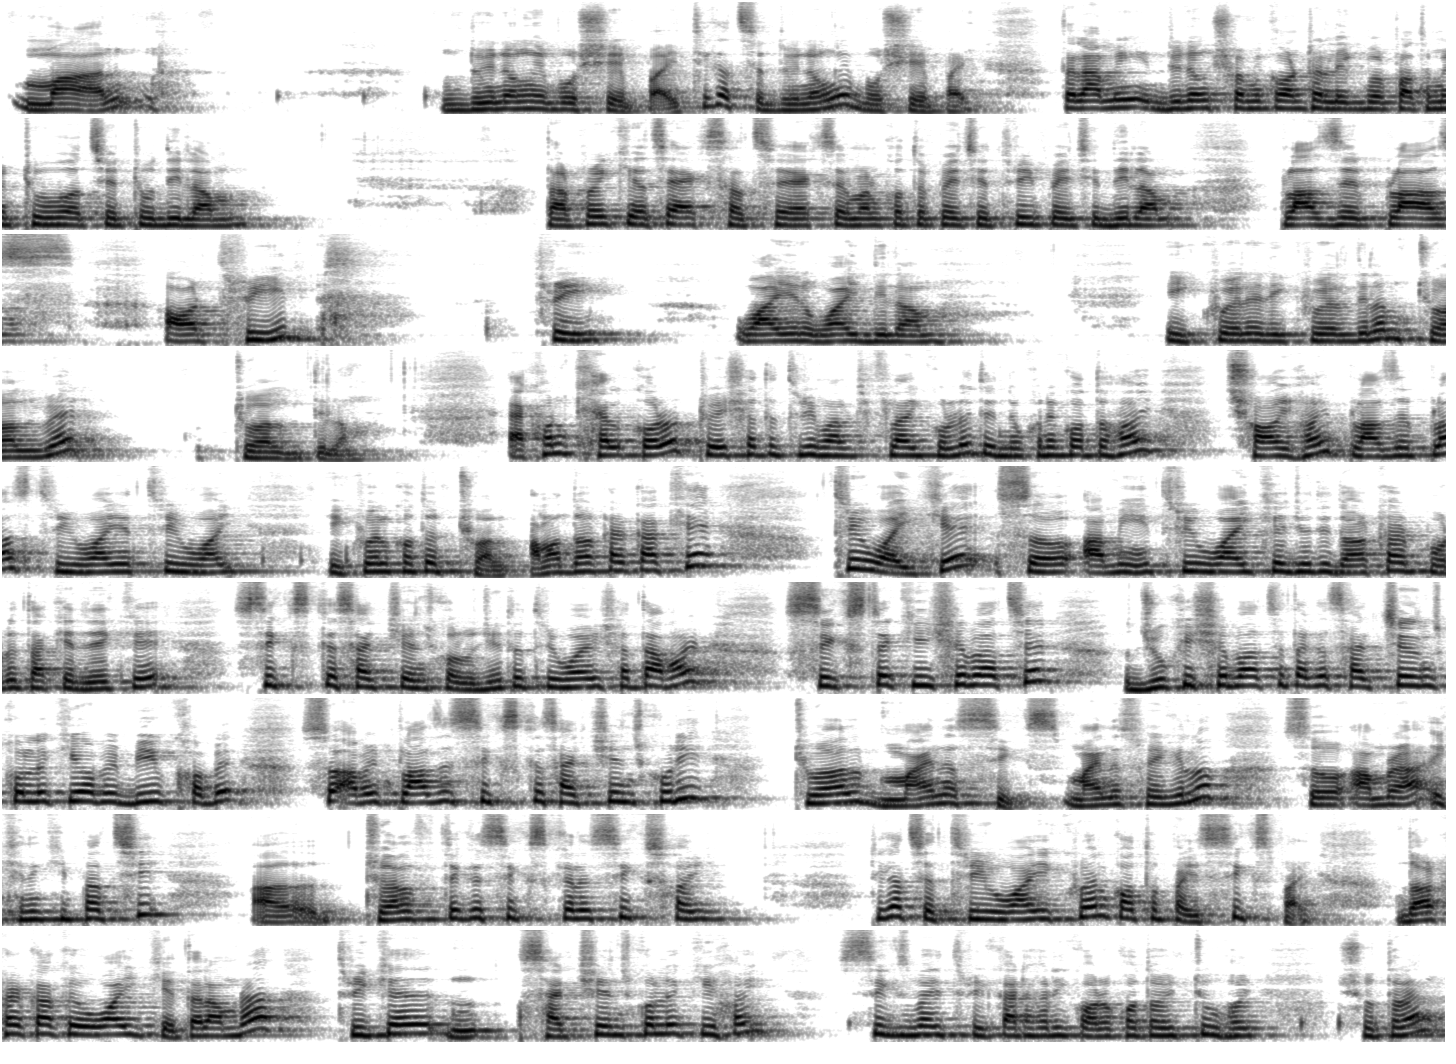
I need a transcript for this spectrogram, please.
মান দুই নঙে বসিয়ে পাই, ঠিক আছে? দুই নঙে বসিয়ে পাই। তাহলে আমি দুই নং সমীকরণটা লিখব, প্রথমে টু আছে টু দিলাম। তারপরে কি আছে? এক্স আছে। এক্সের মান কত পেয়েছি? থ্রি পেয়েছি, দিলাম। প্লাসের প্লাস আর থ্রির থ্রি ওয়াইয়ের ওয়াই দিলাম। ইকুয়েলের ইকুয়েল দিলাম টুয়েলভের টুয়েলভ দিলাম। এখন খেয়াল করো টু এর সাথে থ্রি মাল্টিপ্লাই করলে তিন ওখানে কত হয়? ছয় হয় প্লাসের প্লাস থ্রি ওয়াইয়ের থ্রি ওয়াই ইকুয়াল কত? টুয়েলভ আমার দরকার কাকে? থ্রি ওয়াইকে সো আমি থ্রি ওয়াইকে যদি দরকার পড়ে তাকে রেখে সিক্সকে সাইড চেঞ্জ করব। যেহেতু থ্রি ওয়াইয়ের সাথে আমার সিক্সটা কী হিসেবে আছে? যুগ হিসেবে আছে, তাকে সাইড চেঞ্জ করলে কী হবে? বিয়োগ হবে। সো আমি প্লাসের সিক্সকে সাইড চেঞ্জ করি টুয়েলভ মাইনাস সিক্স মাইনাস হয়ে গেল। সো আমরা এখানে কি পাচ্ছি? টুয়েলভ থেকে সিক্স গেলে সিক্স হয়। ঠিক আছে? থ্রি ওয়াই ইকুয়াল কত পাই? Six pi. দরকার কাকে ওয়াইকে তাহলে আমরা থ্রিকে সাইড চেঞ্জ করলে কি হয়? সিক্স বাই থ্রি কাটাকাটি করো, কত হয়? টু হয়। সুতরাং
